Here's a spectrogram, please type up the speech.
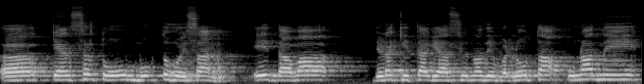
ਅ, ਕੈਂਸਰ ਤੋਂ ਮੁਕਤ ਹੋਏ ਸਨ ਇਹ ਦਾਵਾ ਜਿਹੜਾ ਕੀਤਾ ਗਿਆ ਸੀ ਉਹਨਾਂ ਦੇ ਵੱਲੋਂ ਤਾਂ ਉਹਨਾਂ ਨੇ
